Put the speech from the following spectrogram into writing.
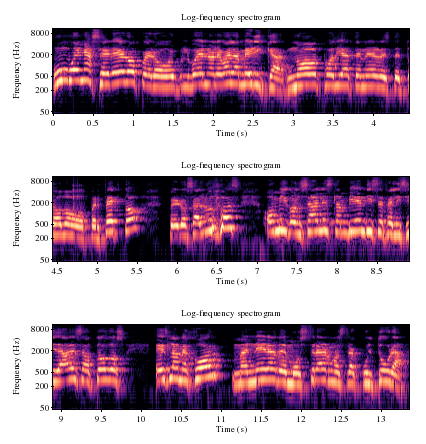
Un buen acerero, pero bueno, le va a la América. No podía tener este todo perfecto, pero saludos. Omi González también dice felicidades a todos. Es la mejor manera de mostrar nuestra cultura.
